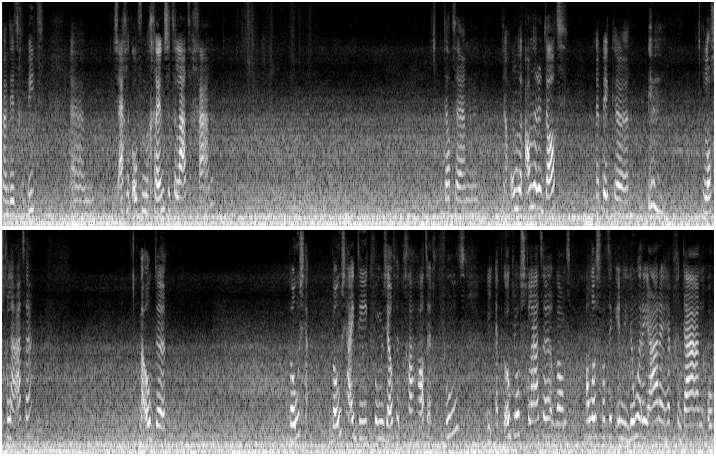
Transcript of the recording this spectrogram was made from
Naar dit gebied. dus eigenlijk over mijn grenzen te laten gaan. Dat, nou, onder andere dat heb ik uh, losgelaten. Maar ook de boosheid, boosheid die ik voor mezelf heb gehad en gevoeld, die heb ik ook losgelaten. Want alles wat ik in de jongere jaren heb gedaan of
